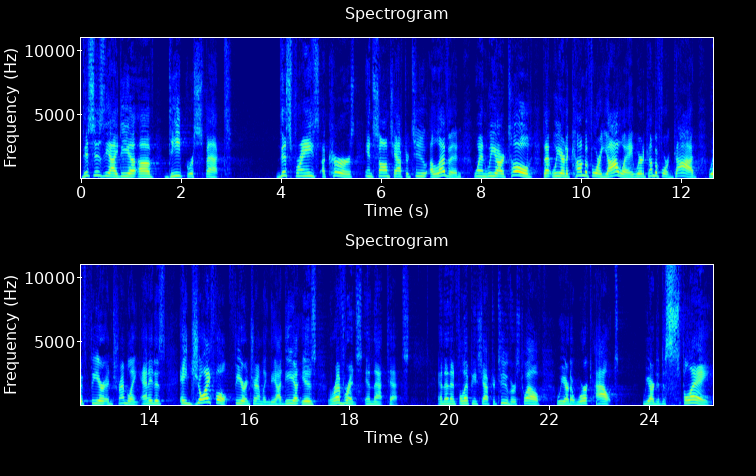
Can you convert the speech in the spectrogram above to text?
This is the idea of deep respect. This phrase occurs in Psalm chapter 2, 11, when we are told that we are to come before Yahweh, we're to come before God with fear and trembling. And it is a joyful fear and trembling. The idea is reverence in that text. And then in Philippians chapter 2, verse 12, we are to work out, we are to display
